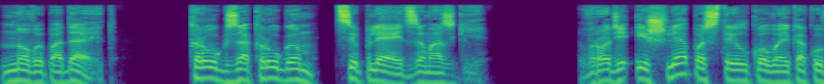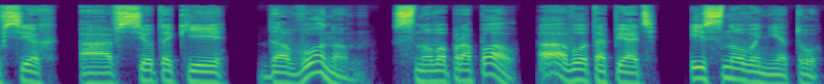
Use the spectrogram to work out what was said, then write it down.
но выпадает. Круг за кругом цепляет за мозги. Вроде и шляпа стрелковая, как у всех, а все-таки да вон он, снова пропал, а вот опять, и снова нету.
